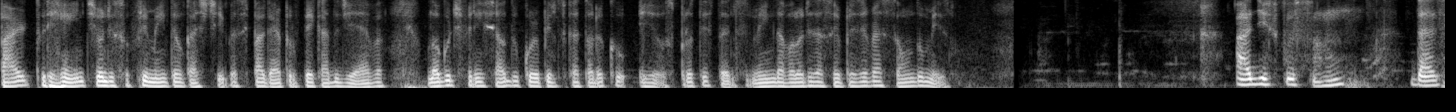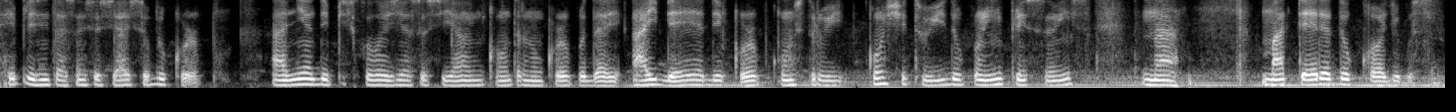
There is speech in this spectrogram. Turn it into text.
parturiente, onde o sofrimento é um castigo a se pagar pelo pecado de Eva. Logo, o diferencial do corpo entre os católicos e os protestantes vem da valorização e preservação do mesmo. A discussão das representações sociais sobre o corpo. A linha de psicologia social encontra no corpo a ideia de corpo constituído por impressões na matéria do códigos,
